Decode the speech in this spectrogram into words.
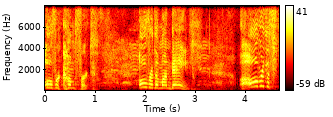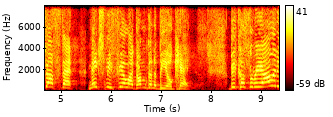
over comfort, over the mundane, over the stuff that makes me feel like I'm gonna be okay. Because the reality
